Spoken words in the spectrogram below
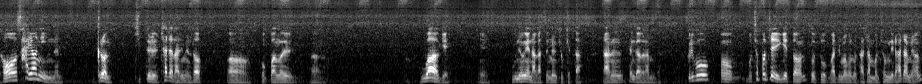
더 사연이 있는 그런 집들 찾아다니면서 어, 먹방을 어, 우아하게 예, 운영해 나갔으면 좋겠다라는 생각을 합니다. 그리고 어, 뭐 첫 번째 얘기했던 그것도 마지막으로 다시 한번 정리를 하자면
